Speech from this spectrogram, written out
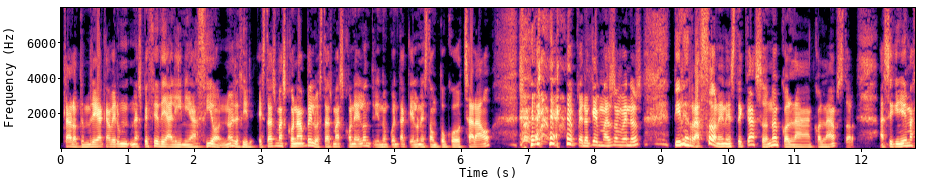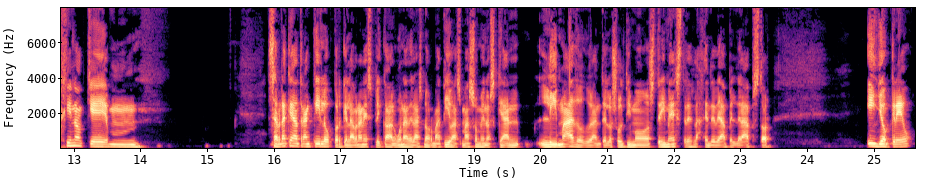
claro, tendría que haber una especie de alineación, ¿no? Es decir, ¿estás más con Apple o estás más con Elon, teniendo en cuenta que Elon está un poco charao, pero que más o menos tiene razón en este caso, ¿no? Con la, con la App Store. Así que yo imagino que mmm, se habrá quedado tranquilo porque le habrán explicado algunas de las normativas más o menos que han limado durante los últimos trimestres la gente de Apple, de la App Store. Y yo creo,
